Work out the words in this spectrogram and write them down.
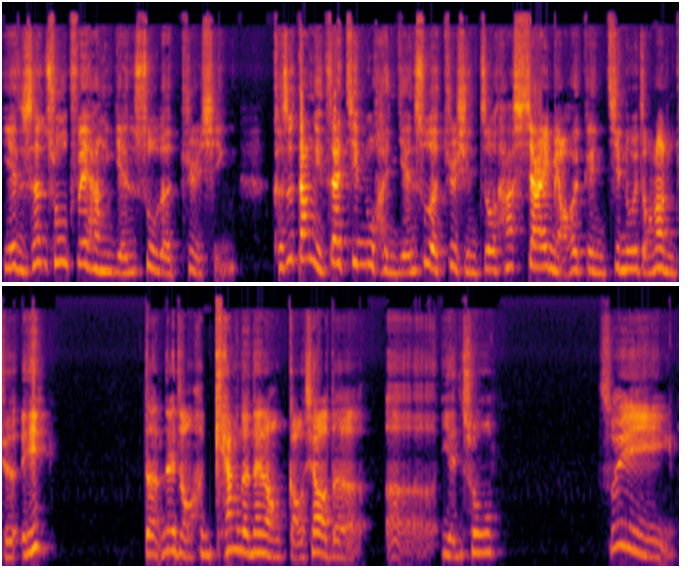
衍生出非常严肃的剧情，可是当你在进入很严肃的剧情之后，他下一秒会给你进入一种让你觉得诶的那种很锵的那种搞笑的呃演出，所以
